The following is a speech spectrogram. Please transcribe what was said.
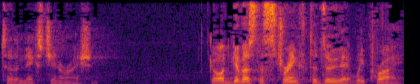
to the next generation. God, give us the strength to do that, we pray.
